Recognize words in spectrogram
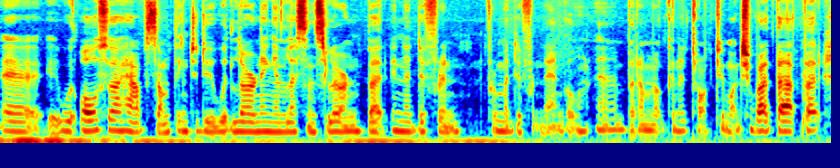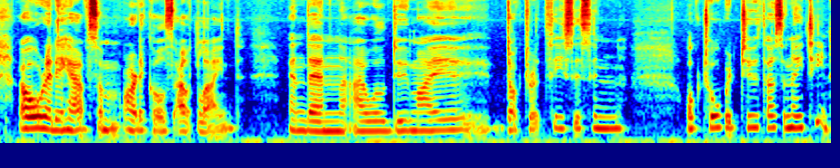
Uh, it will also have something to do with learning and lessons learned, but in a different from a different angle. Uh, but I'm not going to talk too much about that. But I already have some articles outlined, and then I will do my doctorate thesis in October 2018.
